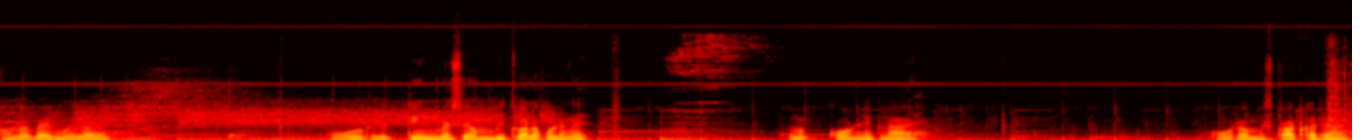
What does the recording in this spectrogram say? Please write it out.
हमें बैग मिला है। और ये तीन में से हम बीच वाला खोलेंगे। इसमें कौन लिखना है? और हम स्टार्ट कर रहे हैं।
